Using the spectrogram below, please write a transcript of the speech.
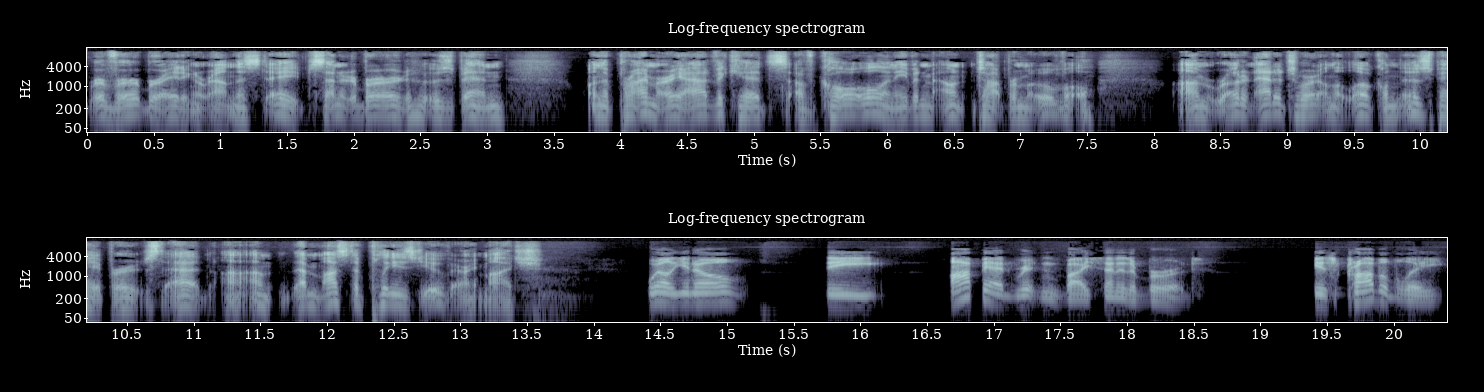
reverberating around the state. Senator Byrd, who's been one of the primary advocates of coal and even mountaintop removal, um, wrote an editorial in the local newspapers that um, that must have pleased you very much. Well, you know, the op-ed written by Senator Byrd is probably,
